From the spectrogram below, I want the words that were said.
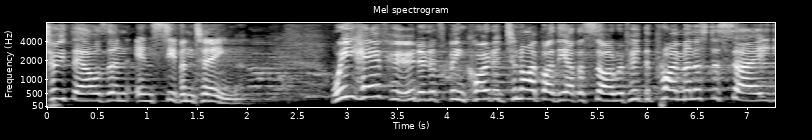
2017. We have heard, and it's been quoted tonight by the other side, we've heard the Prime Minister say,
